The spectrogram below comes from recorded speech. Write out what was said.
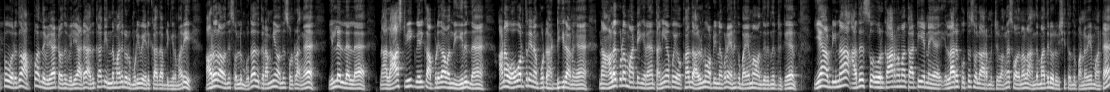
எப்போ வருதோ அப்போ அந்த விளையாட்டை வந்து விளையாடு. அதுக்காக இந்த மாதிரி ஒரு முடிவை எடுக்காது அப்படிங்கிற மாதிரி அரோரா வந்து சொல்லும்போது அதுக்கு ரம்யா வந்து சொல்கிறாங்க இல்லை இல்லை இல்லை. நான் லாஸ்ட் வீக் வரைக்கும் அப்படி தான் வந்து இருந்தேன். ஆனால் ஒவ்வொருத்தரையும் நான் போட்டு அடிக்கிறானுங்க. நான் அழக்கூட மாட்டேங்கிறேன். தனியாக போய் உட்காந்து அழணும் அப்படின்னா கூட எனக்கு பயமாக வந்து இருந்துகிட்ருக்கு ஏன் அப்படின்னா அதை சொ ஒரு காரணமாக காட்டி என்னை எல்லோரும் குத்து சொல்ல ஆரம்பிச்சிருவாங்க. ஸோ அதனால் அந்த மாதிரி ஒரு விஷயத்தை வந்து பண்ணவே மாட்டேன்.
